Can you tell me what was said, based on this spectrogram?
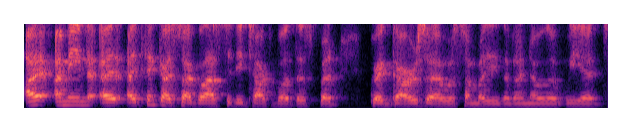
I, I mean, I, I think I saw Glass City talk about this, but Greg Garza was somebody that I know that we had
